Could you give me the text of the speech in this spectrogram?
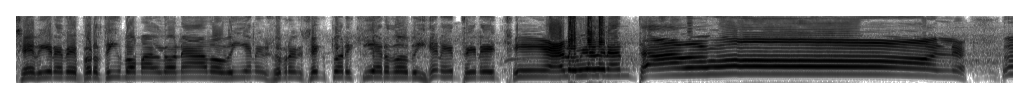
Se viene Deportivo Maldonado, viene sobre el sector izquierdo, viene Telechea, lo ve adelantado, gol. ¡Gol!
